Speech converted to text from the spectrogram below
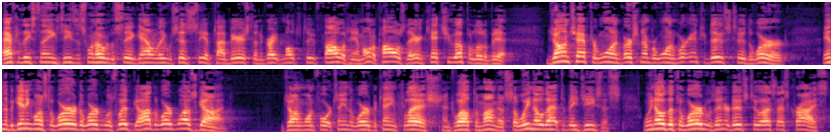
After these things, Jesus went over the Sea of Galilee, which is the Sea of Tiberias, and a great multitude followed him. I want to pause there and catch you up a little bit. John chapter 1, verse number 1, we're introduced to the Word. In the beginning was the Word, the Word was with God, the Word was God. John 1.14, the Word became flesh and dwelt among us. So we know that to be Jesus. We know that the Word was introduced to us as Christ.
